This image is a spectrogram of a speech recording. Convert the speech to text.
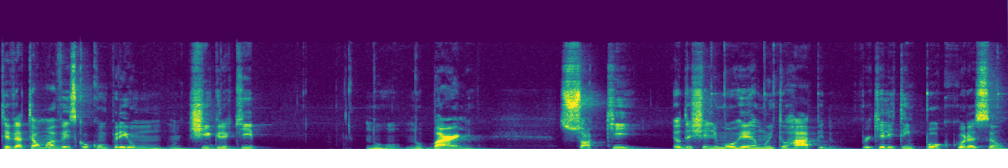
Teve até uma vez que eu comprei um, um tigre aqui no, no barn. Só que eu deixei ele morrer muito rápido, porque ele tem pouco coração.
